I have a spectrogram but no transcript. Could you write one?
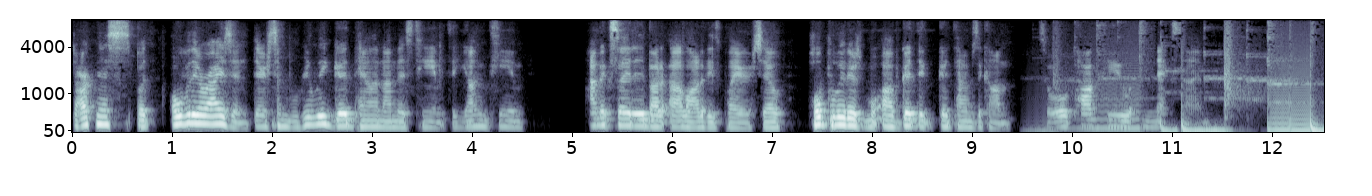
darkness, but over the horizon, there's some really good talent on this team. It's a young team. I'm excited about a lot of these players. So hopefully there's uh, good good times to come. So we'll talk to you next time.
